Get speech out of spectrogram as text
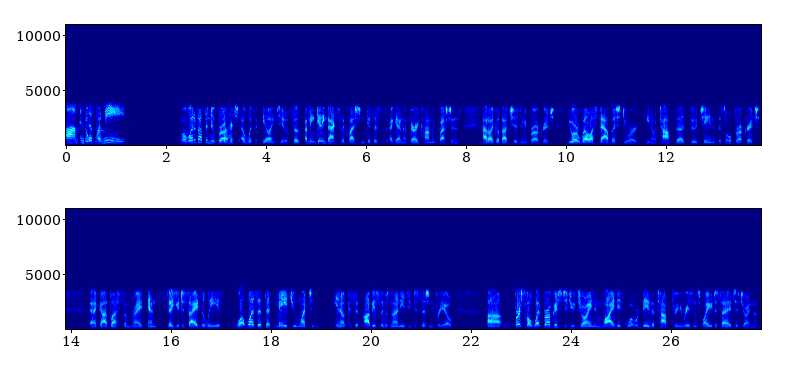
Um, and so, so for what, me, well, what about the new brokerage uh, was appealing to you? So, I mean, getting back to the question, because this is again a very common question: is how do I go about choosing a brokerage? You are well established. You are, you know, top the food chain at this old brokerage. Uh, God bless them, right? And so you decided to leave. What was it that made you want to, you know, because it obviously was not an easy decision for you. Uh, first of all, what brokerage did you join, and why did? What would be the top three reasons why you decided to join them?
